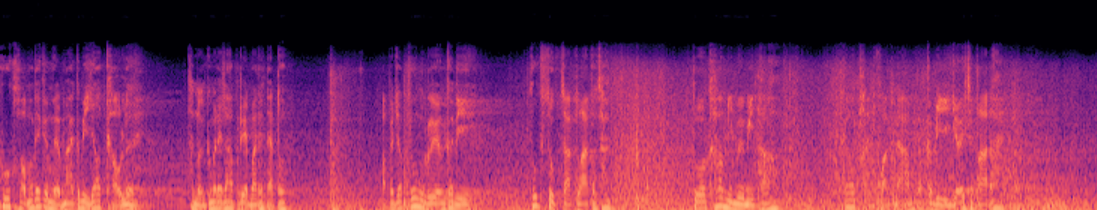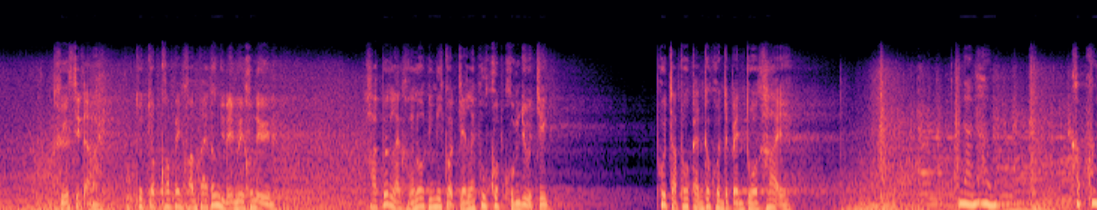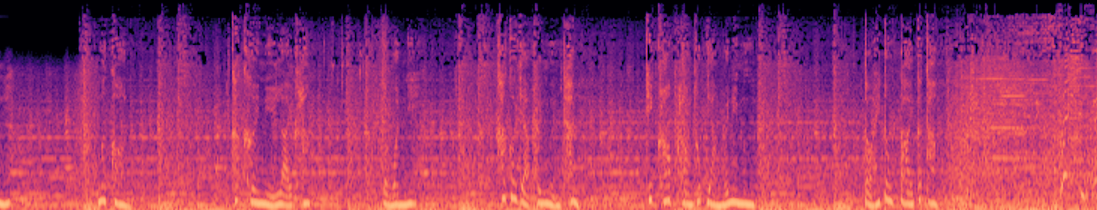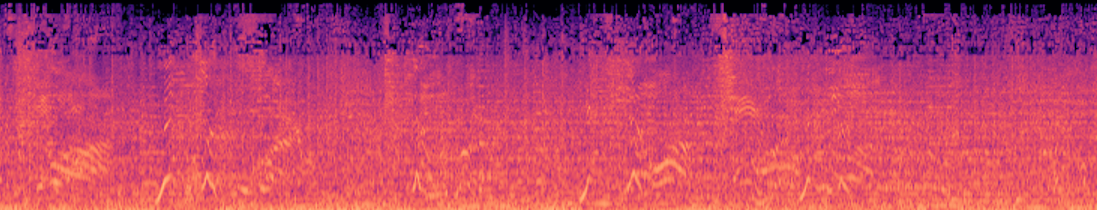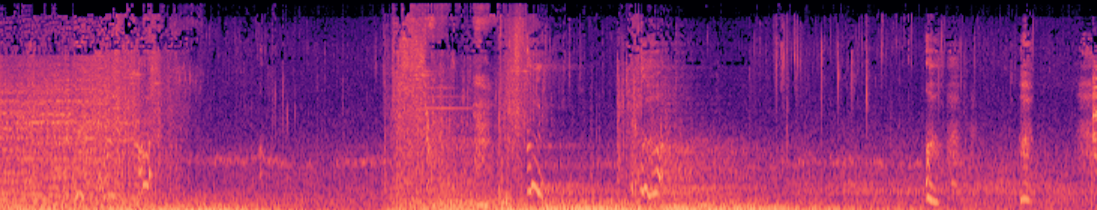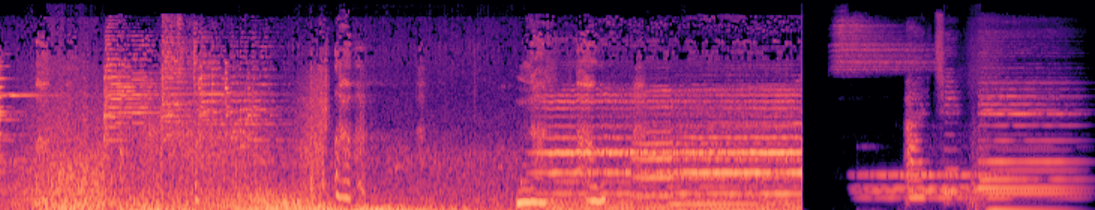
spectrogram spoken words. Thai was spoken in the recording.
ภูเขาไม่ได้กำเนิดมาก็มียอดเขาเลย ถนนก็ไม่ได้ราบเรียบมาตั้งแต่ต้นอัปยศรุ่งเรืองก็ดี ทุกสุขจากลาก็ช่างตัวข้ามีมือมีเท้าก้าวผ่านขวากหนามกับกระบี่เย้ยชะตาได้ ถือสิทธิ์อะไร จุดจบความเป็นความตายต้องอยู่ในมือคนอื่น หากเบื้องหลังของโลกนี้มีกฎเกณฑ์และผู้ควบคุมอยู่จริง ผู้จับพวกกันก็ควรจะเป็นตัวข้าเองนานเหิงขอบคุณนะ เมื่อก่อน ข้าเคยหนีหลายครั้ง แต่วันนี้ ข้าก็อยากเป็นเหมือนท่าน ที่ครอบครองทุกอย่างไว้ในมือ ต่อให้ต้องตายก็ตามน none.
